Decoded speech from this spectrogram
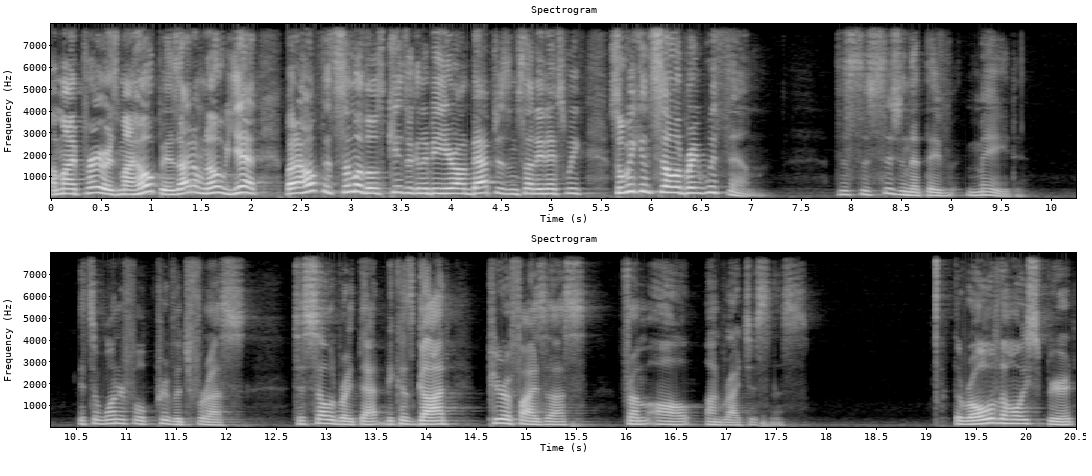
uh, my prayer is, my hope is, I don't know yet, but I hope that some of those kids are going to be here on Baptism Sunday next week so we can celebrate with them this decision that they've made. It's a wonderful privilege for us to celebrate that because God purifies us from all unrighteousness. The role of the Holy Spirit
